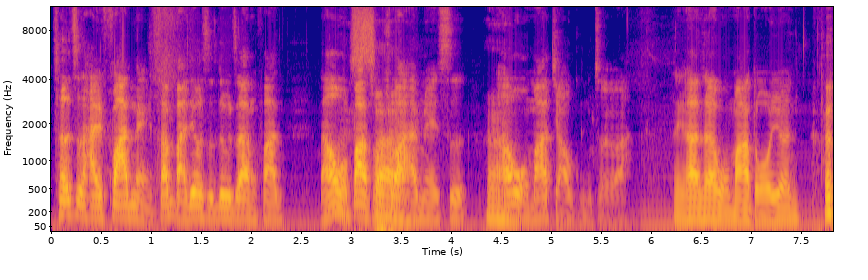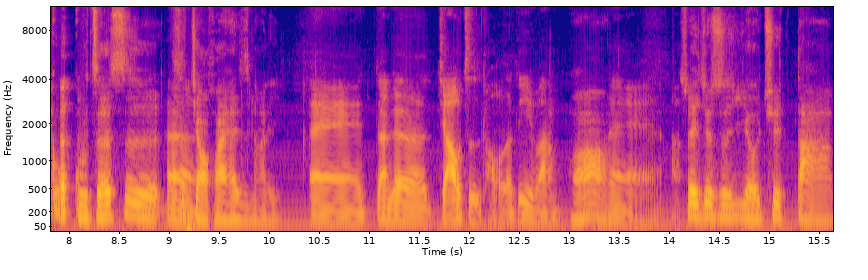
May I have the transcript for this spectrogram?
车子还翻呢，三百六十度这样翻。然后我爸走出来还没事，嗯然后我妈脚骨折啊，你看这我妈多冤，骨骨折是 是嗯脚踝还是哪里？哎，那个脚趾头的地方，哇，哎，所以就是有去打，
